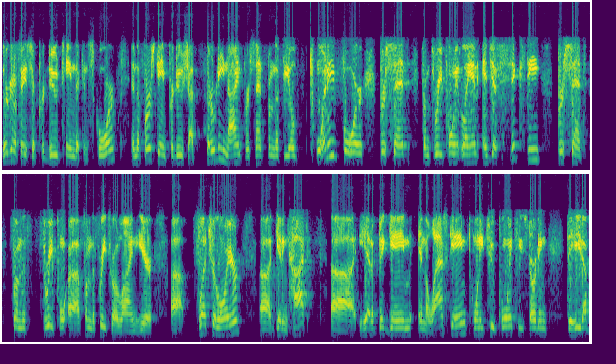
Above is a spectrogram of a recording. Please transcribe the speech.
They're going to face a Purdue team that can score. In the first game, Purdue shot 39% from the field, 24% from three point land, and just 60% from the three point uh, from the free throw line here. Uh, Fletcher Loyer uh, getting hot. Uh, he had a big game in the last game, 22 points. He's starting to heat up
